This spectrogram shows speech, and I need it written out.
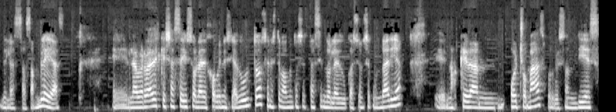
de las asambleas. Eh, la verdad es que ya se hizo la de jóvenes y adultos, en este momento se está haciendo la educación secundaria, eh, nos quedan ocho más porque son diez,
